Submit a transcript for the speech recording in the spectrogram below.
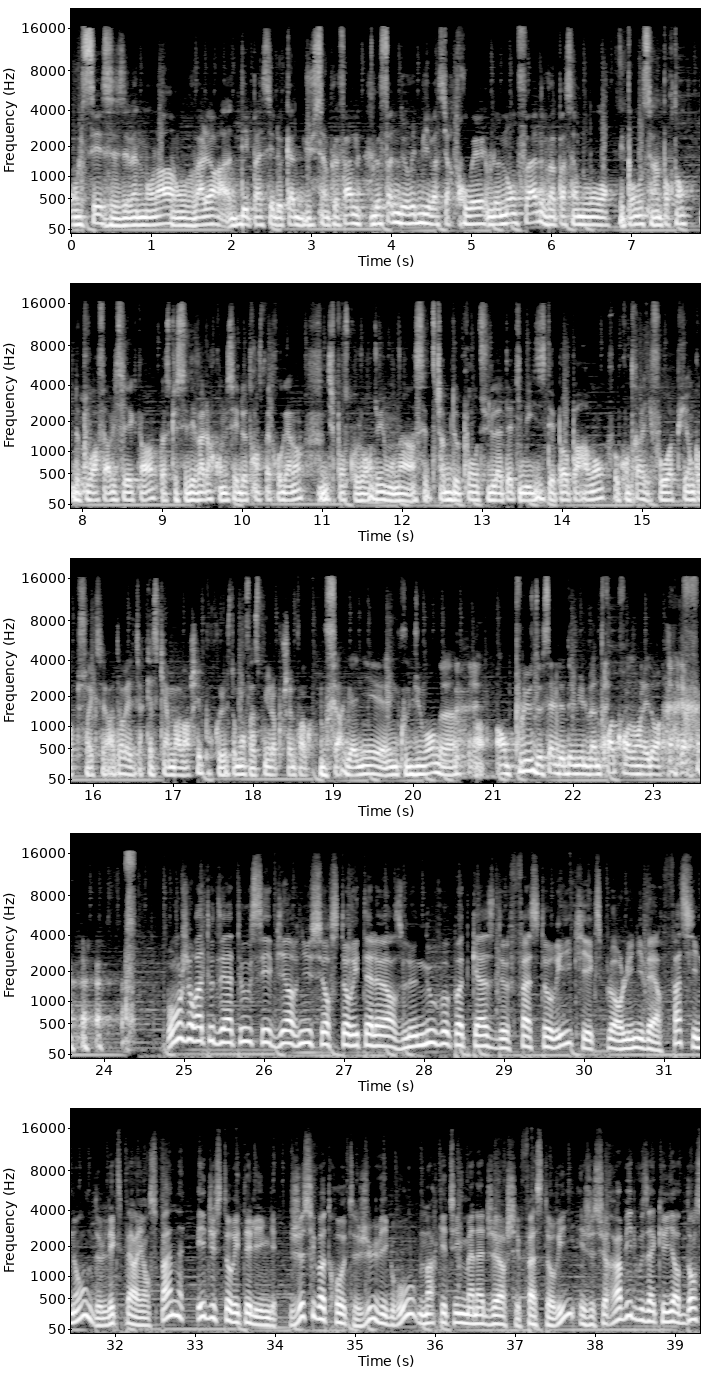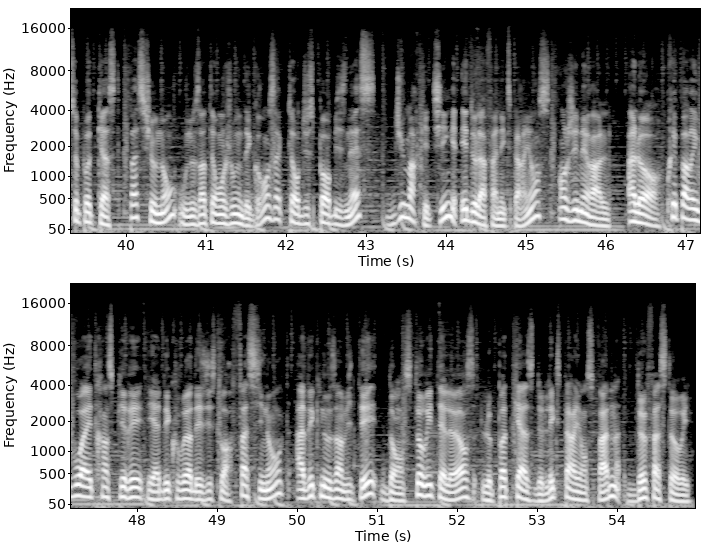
On le sait, ces événements-là ont valeur à dépasser le cadre du simple fan. Le fan de rugby va s'y retrouver, le non-fan va passer un bon moment. Et pour nous, c'est important de pouvoir faire visiter l'expérience parce que c'est des valeurs qu'on essaye de transmettre aux gamins. Je pense qu'aujourd'hui, on a cette chape de plomb au-dessus de la tête qui n'existait pas auparavant. Au contraire, il faut appuyer encore plus sur l'accélérateur et se dire qu'est-ce qui a mal marché pour que justement on fasse mieux la prochaine fois. Nous faire gagner une Coupe du Monde euh, en plus de celle de 2023, croisons les doigts. Bonjour à toutes et à tous et bienvenue sur Storytellers, le nouveau podcast de Fast Story qui explore l'univers fascinant de l'expérience fan et du storytelling. Je suis votre hôte Jules Vigroux, marketing manager chez Fast Story et je suis ravi de vous accueillir dans ce podcast passionnant où nous interrogeons des grands acteurs du sport business, du marketing et de la fan expérience en général. Alors, préparez-vous à être inspiré et à découvrir des histoires fascinantes avec nos invités dans Storytellers, le podcast de l'expérience fan de Fast Story.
